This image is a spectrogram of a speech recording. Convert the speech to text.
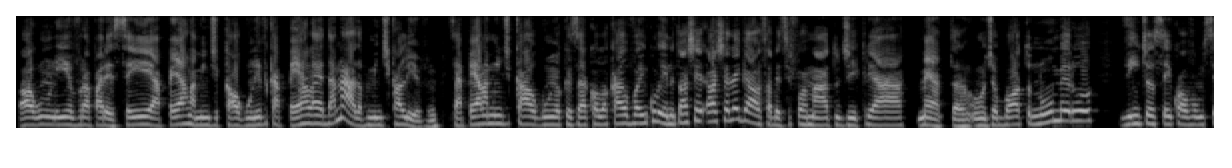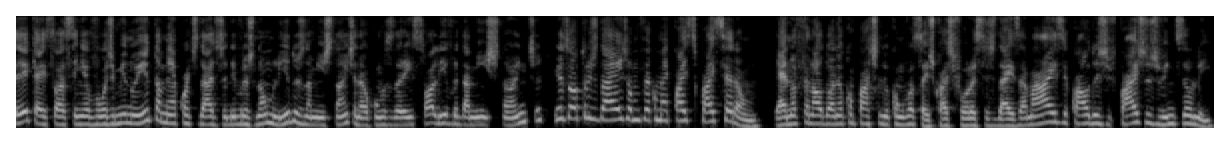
algum livro aparecer, a Perla me indicar algum livro, que a Perla é danada pra me indicar livro. Se a Perla me indicar algum e eu quiser colocar, eu vou incluindo. Então, achei, achei legal, sabe, esse formato de criar meta, onde eu boto número, 20 eu sei qual vão ser, que aí só assim eu vou diminuir também a quantidade de livros não lidos na minha estante, né? Eu considerei só livro da minha estante. E os outros 10, vamos ver como é, quais, quais serão. E aí, no final do ano, eu compartilho com vocês quais foram esses 10 a mais e qual dos, quais dos 20 eu li.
